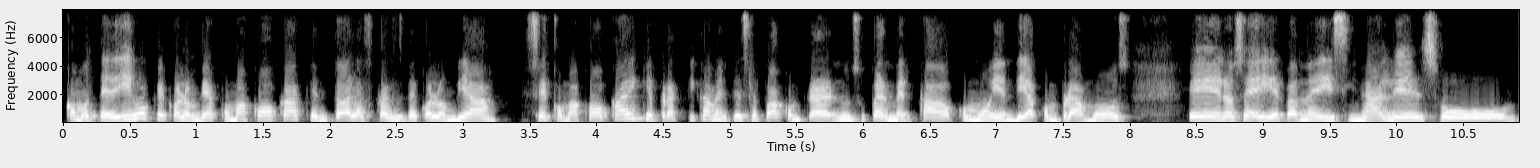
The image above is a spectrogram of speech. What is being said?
como te digo, que Colombia coma coca, que en todas las casas de Colombia se coma coca y que prácticamente se pueda comprar en un supermercado como hoy en día compramos, eh, no sé, hierbas medicinales o,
